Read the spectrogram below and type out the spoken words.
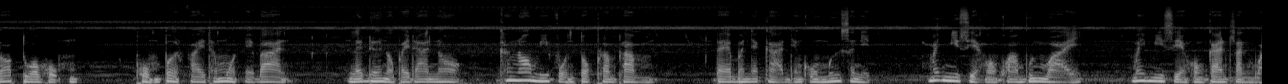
รอบตัวผม ผมเปิดไฟทั้งหมดในบ้าน และเดินออกไปด้านนอก ข้างนอกมีฝนตกพรำๆ แต่บรรยากาศยังคงมืดสนิท ไม่มีเสียงของความวุ่นวาย ไม่มีเสียงของการสั่นไหว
